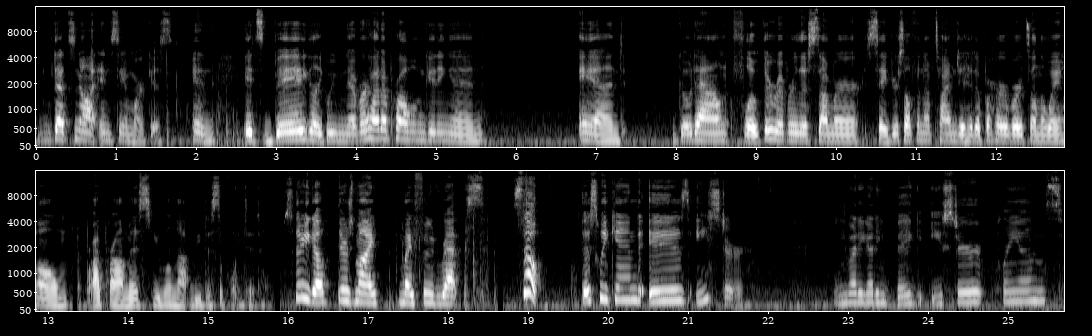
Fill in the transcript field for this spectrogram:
that's not in San Marcos. And it's big, like we've never had a problem getting in. And go down, float the river this summer, save yourself enough time to hit up a Herbert's on the way home. I promise you will not be disappointed. So there you go. There's my my food recs. So, this weekend is Easter. Anybody got any big Easter plans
